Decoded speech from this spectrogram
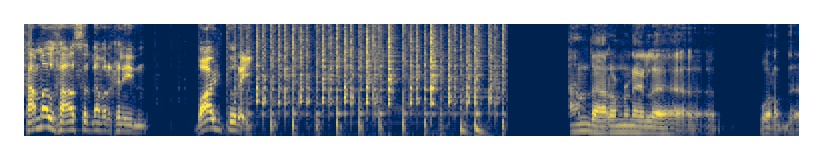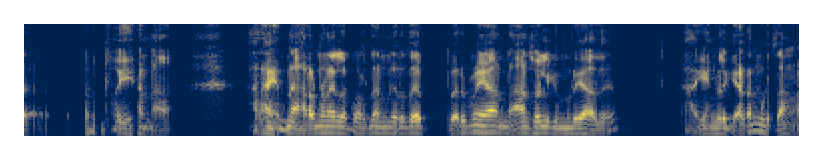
கமல்ஹாசன் அவர்களின் வாழ்த்துரை. அந்த அரண்மனையில் பிறந்த பையனா ஆனால் என்ன அரண்மனையில் பிறந்தங்கிறது பெருமையாக நான் சொல்லிக்க முடியாது. எங்களுக்கு இடம் கொடுத்தாங்க.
